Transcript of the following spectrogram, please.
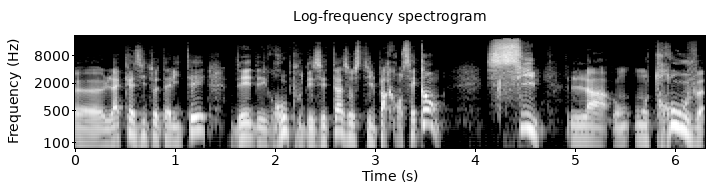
euh, la quasi-totalité des, groupes ou des États hostiles. Par conséquent, si là on, trouve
